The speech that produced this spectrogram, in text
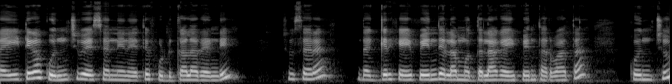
లైట్గా కొంచెం వేసాను నేనైతే ఫుడ్ కలర్ అండి. చూసారా? దగ్గరికి అయిపోయింది ఇలా ముద్దలాగా అయిపోయిన తర్వాత కొంచెం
